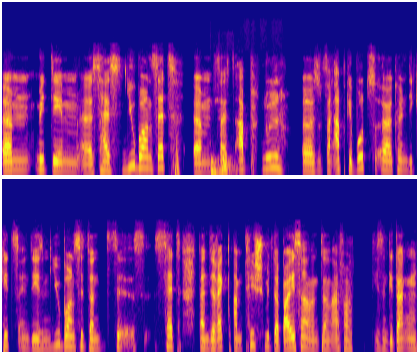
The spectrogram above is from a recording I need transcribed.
ähm, mit dem, äh, das heißt Newborn Set, ähm, mhm. das heißt ab null äh, sozusagen ab Geburt äh, können die Kids in diesem Newborn Set dann, Set dann direkt am Tisch mit dabei sein und dann einfach diesen Gedanken,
